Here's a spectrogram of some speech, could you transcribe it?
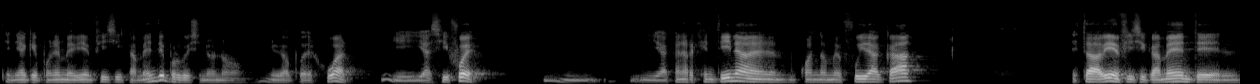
tenía que ponerme bien físicamente porque si no, no iba a poder jugar. Y así fue. Y acá en Argentina, cuando me fui de acá, estaba bien físicamente,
